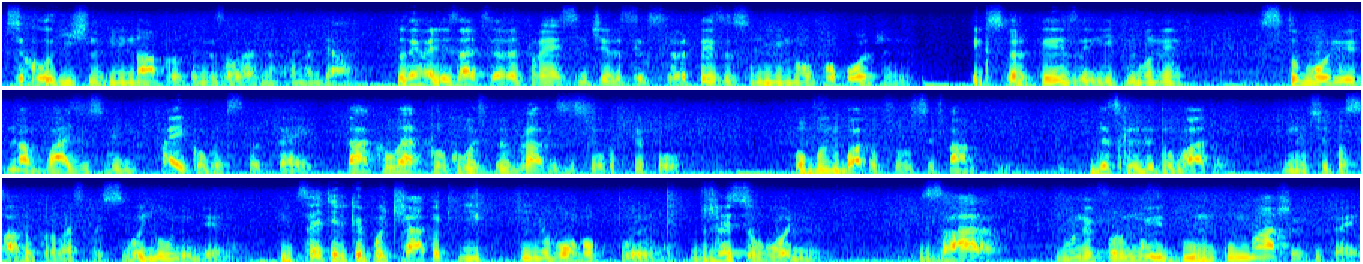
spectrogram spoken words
психологічна війна проти незалежних громадян, легалізація репресій через експертизи сумнівного походження, експертизи, які вони створюють на базі своїх фейкових статей. Так легко когось прибрати зі свого шляху, обвинувативши у сектантстві, дискредитувати на цю посаду провести свою людину. І це тільки початок їх тіньового впливу. Вже сьогодні, зараз вони формують думку наших дітей,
